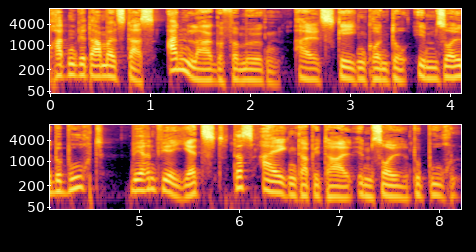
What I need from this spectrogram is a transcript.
hatten wir damals das Anlagevermögen als Gegenkonto im Soll bebucht, während wir jetzt das Eigenkapital im Soll bebuchen.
